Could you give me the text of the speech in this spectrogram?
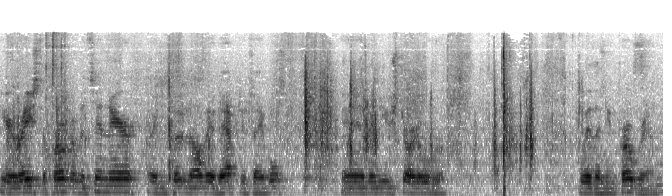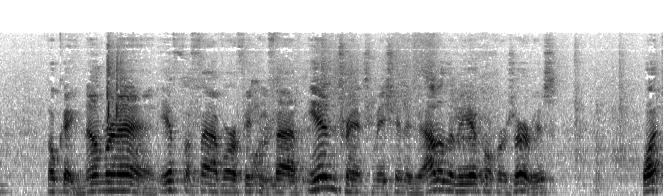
You erase the program that's in there, including all the adaptive tables, and then you start over with a new program. Okay, number nine, if a 5R55N transmission is out of the vehicle for service, what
